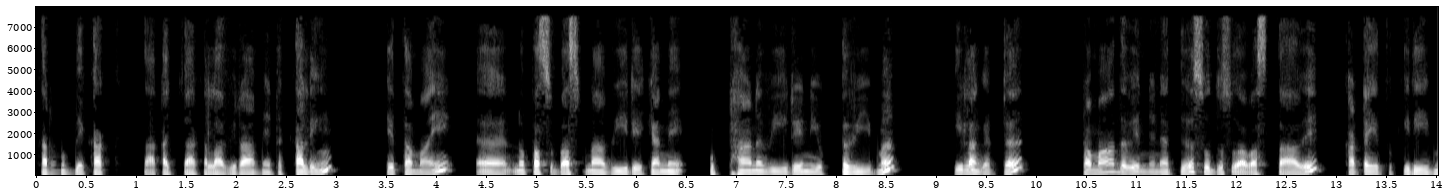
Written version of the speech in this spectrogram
කරුණු දෙකක් සාකච්ඡා කළා විරාමයට කලින් ඒ තමයි නොපසුබස්නා වීරිය කියන්නේ උත්හාන වීරයෙන් යුක්ත වීම ඊළඟට ප්‍රමාද වෙන්නේ නැතිව සුදුසු අවස්ථාවේ කටයුතු කිරීම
